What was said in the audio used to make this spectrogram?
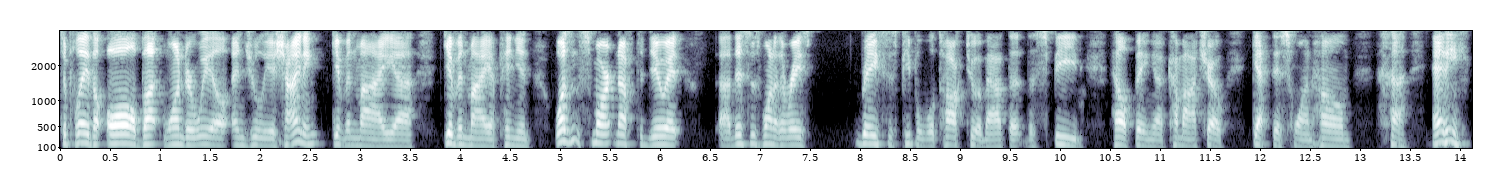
to play the all but Wonder Wheel and Julia Shining, given my uh, given my opinion. Wasn't smart enough to do it. Uh, this is one of the race races people will talk to about the the speed helping uh, Camacho get this one home. Any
